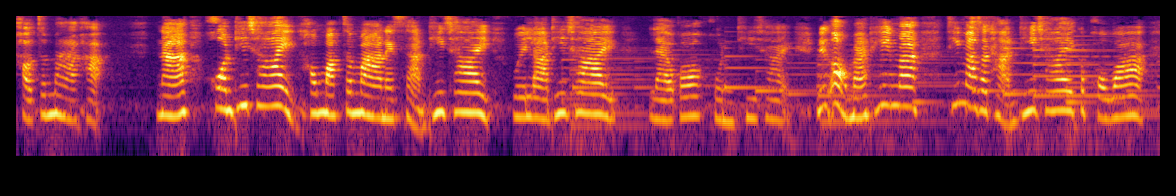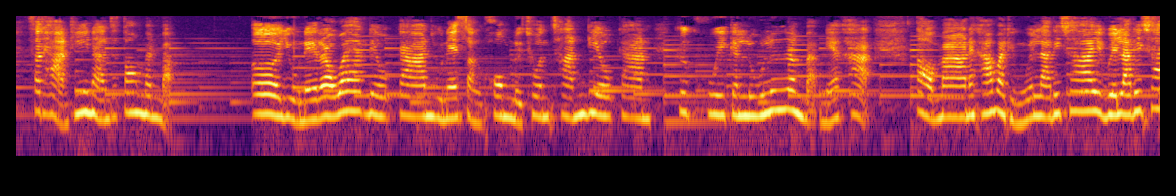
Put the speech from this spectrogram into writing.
เขาจะมาค่ะ นะ คนที่ใช่เขามักจะมาในสถานที่ใช่ เวลาที่ใช่ แล้วก็คนที่ใช่ นึกออกไหมาที่มาที่มาสถานที่ใช่ก็เพราะว่าสถานที่นั้นจะต้องเป็นแบบเอออยู่ในระแวกเดียวกัน อยู่ในสังคมหรือชนชั้นเดียวกัน คือคุยกันรู้เรื่องแบบนี้ค่ะ ต่อมานะคะหมายถึงเวลาที่ใช่ เวลาที่ใช่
